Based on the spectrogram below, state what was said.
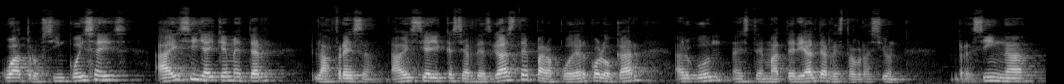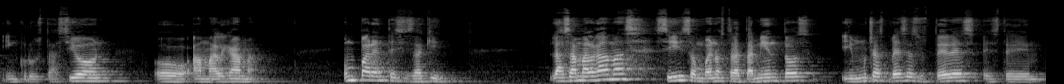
4, 5 y 6, ahí sí ya hay que meter la fresa, ahí sí hay que hacer desgaste para poder colocar algún este, material de restauración, resina, incrustación o amalgama. Un paréntesis aquí. Las amalgamas sí son buenos tratamientos y muchas veces ustedes, este,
